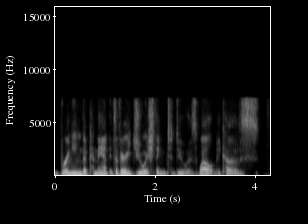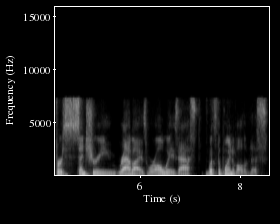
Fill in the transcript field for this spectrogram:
bringing the command. It's a very Jewish thing to do as well, because first century rabbis were always asked, what's the point of all of this?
